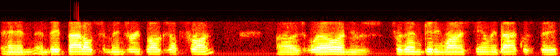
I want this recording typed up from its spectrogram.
and and they battled some injury bugs up front uh, as well. And it was for them getting Ronnie Stanley back was big.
